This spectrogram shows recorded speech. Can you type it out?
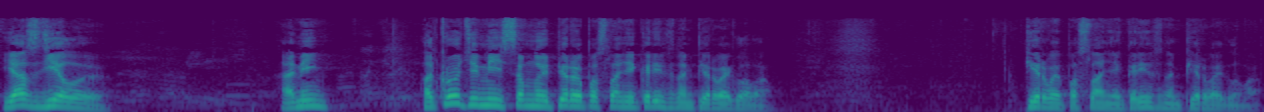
Я сделаю. Аминь. Откройте вместе со мной первое послание Коринфянам, первая глава. Первое послание Коринфянам, первая глава.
